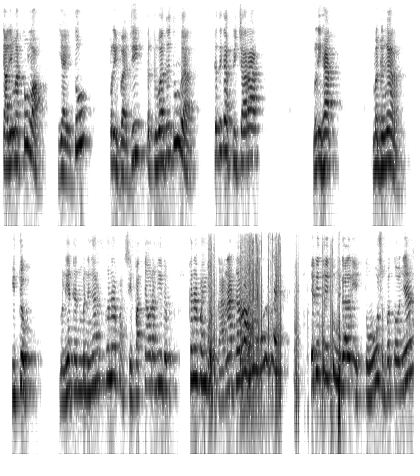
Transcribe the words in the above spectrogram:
kalimatullah, yaitu pribadi kedua Tritunggal. Ketika bicara melihat, mendengar, hidup, Melihat dan mendengar itu kenapa? Sifatnya orang hidup. Kenapa hidup? Karena ada rohnya. Jadi Tritunggal itu sebetulnya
